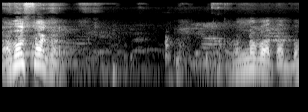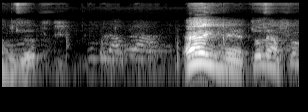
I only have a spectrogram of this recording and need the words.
ব্যবস্থা কর। ধন্যবাদ আব্বা হুজুর। এই মেয়ে চলে আসো।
